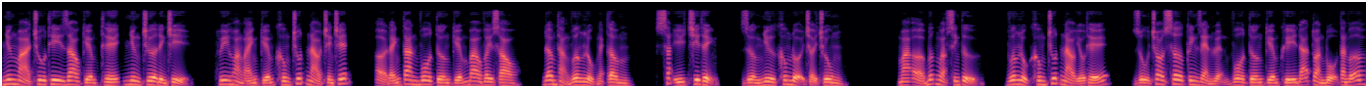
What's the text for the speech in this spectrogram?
Nhưng mà chu thi giao kiếm thế nhưng chưa đình chỉ, huy hoàng ánh kiếm không chút nào trên chết, ở đánh tan vô tướng kiếm bao vây sau, đâm thẳng vương lục ngạch tâm, sát ý chi thịnh, dường như không đội trời chung. Mà ở bước ngoặt sinh tử, vương lục không chút nào yếu thế, dù cho sơ kinh rèn luyện vô tướng kiếm khí đã toàn bộ tan vỡ,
